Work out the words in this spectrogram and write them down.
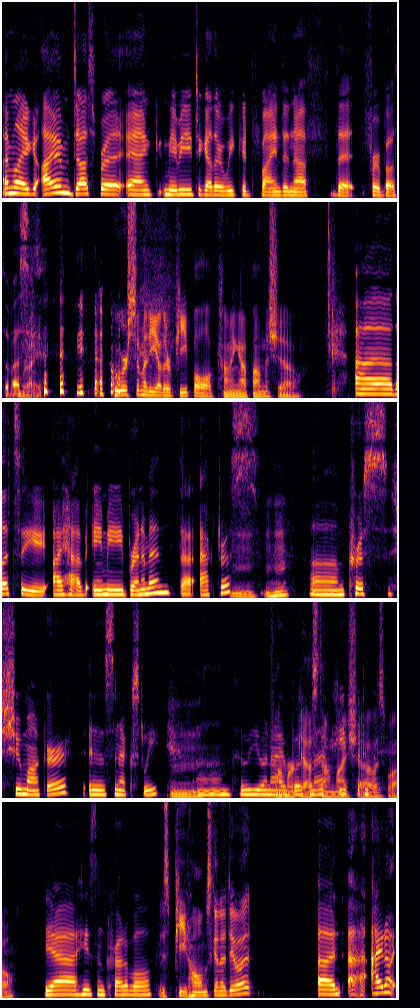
I'm like I am desperate, and maybe together we could find enough that for both of us. Right. you know? Who are some of the other people coming up on the show? Uh, let's see. I have Amy Brenneman, the actress. Mm, mm-hmm. Um, Chris Schumacher is next week, mm. um, who you and Former I have both guest met. on my he's show as well. Yeah, he's incredible. Is Pete Holmes going to do it? Uh, I don't.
